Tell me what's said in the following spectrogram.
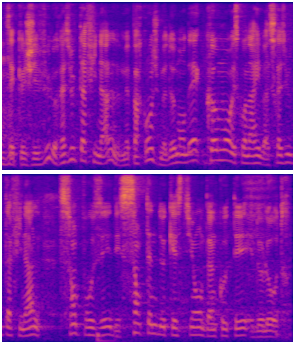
mhm. c'est que j'ai vu le résultat final, mais par contre je me demandais comment est-ce qu'on arrive à ce résultat final sans poser des centaines de questions d'un côté et de l'autre.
